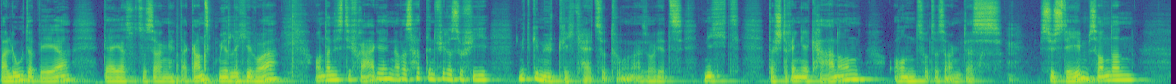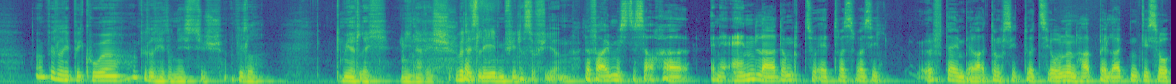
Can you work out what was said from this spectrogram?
Baloo der Bär, der ja sozusagen der ganz gemütliche war. Und dann ist die Frage, na, was hat denn Philosophie mit Gemütlichkeit zu tun? Also jetzt nicht der strenge Kanon und sozusagen das System, sondern ein bisschen Epikur, ein bisschen hedonistisch, ein bisschen gemütlich, wienerisch, über das Leben philosophieren. Ja, vor allem ist es auch eine Einladung zu etwas, was ich öfter in Beratungssituationen habe, bei Leuten, die so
